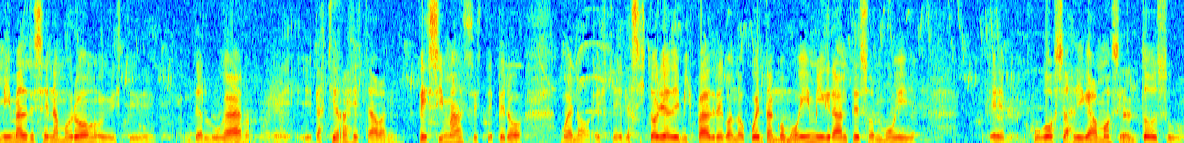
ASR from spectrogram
mi madre se enamoró este, del lugar, eh, las tierras estaban pésimas, este, pero bueno, este, las historias de mis padres cuando cuentan como inmigrantes son muy eh, jugosas, digamos, en todo su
